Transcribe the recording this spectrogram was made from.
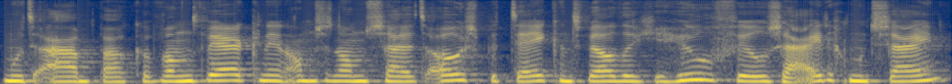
moeten aanpakken. Want werken in Amsterdam Zuidoost betekent wel dat je heel veelzijdig moet zijn.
